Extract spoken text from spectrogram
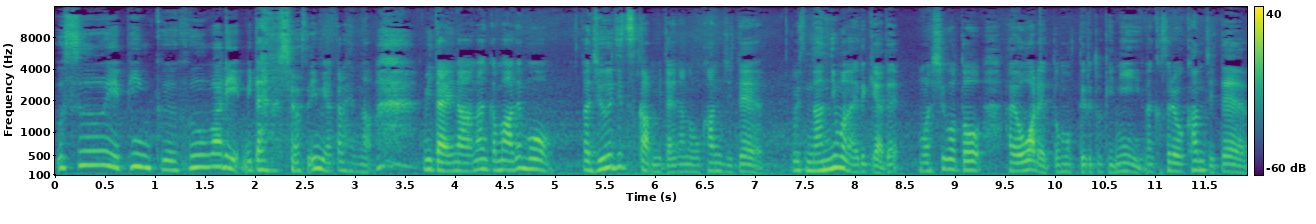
薄いピンクふんわりみたいな幸せ。意味わからへんな。みたいな。なんかまあでも充実感みたいなのを感じて別に何にもない時やで。もう仕事はい終われと思ってる時になんかそれを感じて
